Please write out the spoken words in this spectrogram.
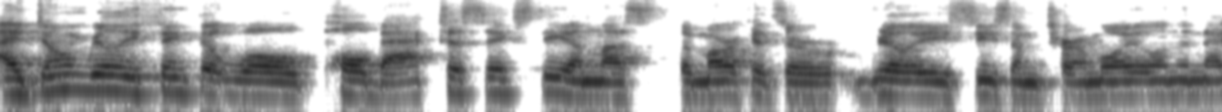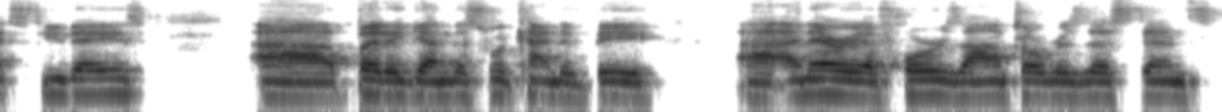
I don't really think that we'll pull back to 60 unless the markets are really see some turmoil in the next few days. Uh, but again, this would kind of be uh, an area of horizontal resistance.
